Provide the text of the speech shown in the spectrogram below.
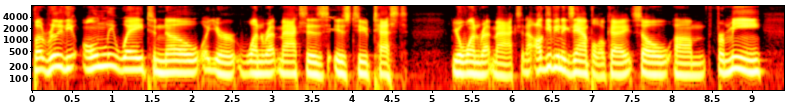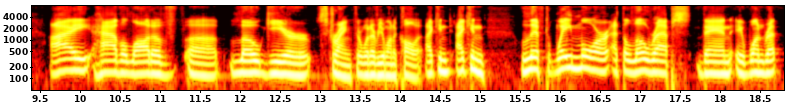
but really the only way to know what your one rep max is is to test your one rep max. And I'll give you an example. Okay, so um, for me, I have a lot of uh, low gear strength or whatever you want to call it. I can I can lift way more at the low reps than a one rep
